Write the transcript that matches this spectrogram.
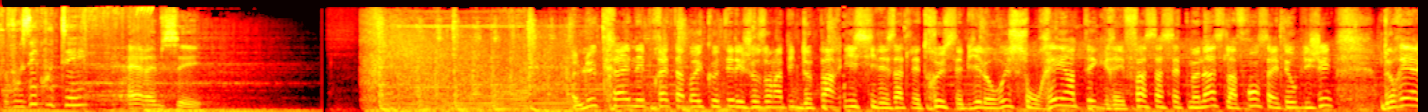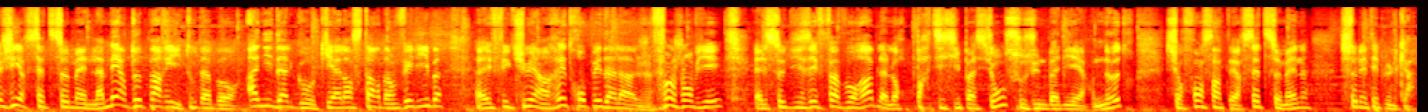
Vous écoutez RMC. L'Ukraine est prête à boycotter les Jeux Olympiques de Paris si les athlètes russes et biélorusses sont réintégrés. Face à cette menace, la France a été obligée de réagir cette semaine. La maire de Paris, tout d'abord, Anne Hidalgo, qui à l'instar d'un Vélib a effectué un rétropédalage. Fin janvier, elle se disait favorable à leur participation sous une bannière neutre. Sur France Inter, cette semaine, ce n'était plus le cas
